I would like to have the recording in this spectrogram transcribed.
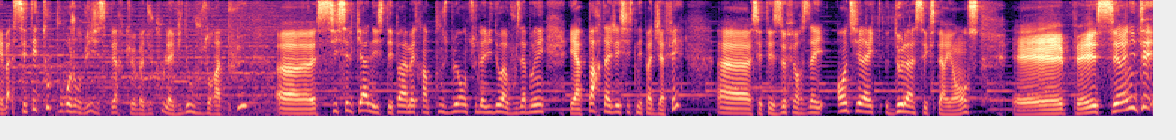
Et bah c'était tout pour aujourd'hui, j'espère que bah, du coup la vidéo vous aura plu. Euh, si c'est le cas, n'hésitez pas à mettre un pouce bleu en dessous de la vidéo, à vous abonner et à partager si ce n'est pas déjà fait. Euh, c'était The First Day en direct de la expérience. Et paix sérénité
